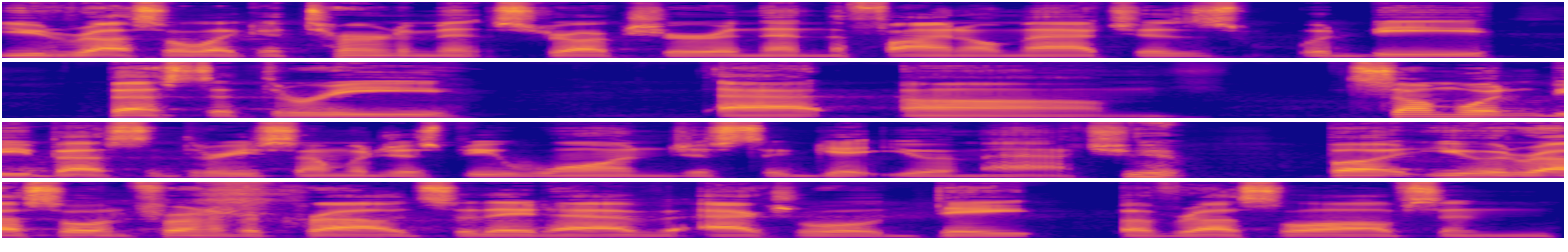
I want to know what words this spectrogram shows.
you'd wrestle like a tournament structure, and then the final matches would be best of three. At um, some wouldn't be best of three, some would just be one just to get you a match. Yep. But you would wrestle in front of a crowd, so they'd have actual date of wrestle offs and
